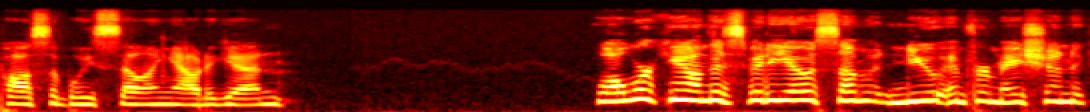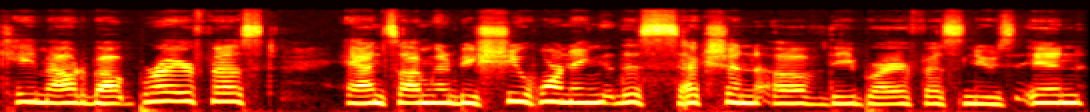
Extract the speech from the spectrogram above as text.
possibly selling out again. While working on this video, some new information came out about Breyerfest, and so I'm going to be shoehorning this section of the Breyerfest news in.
